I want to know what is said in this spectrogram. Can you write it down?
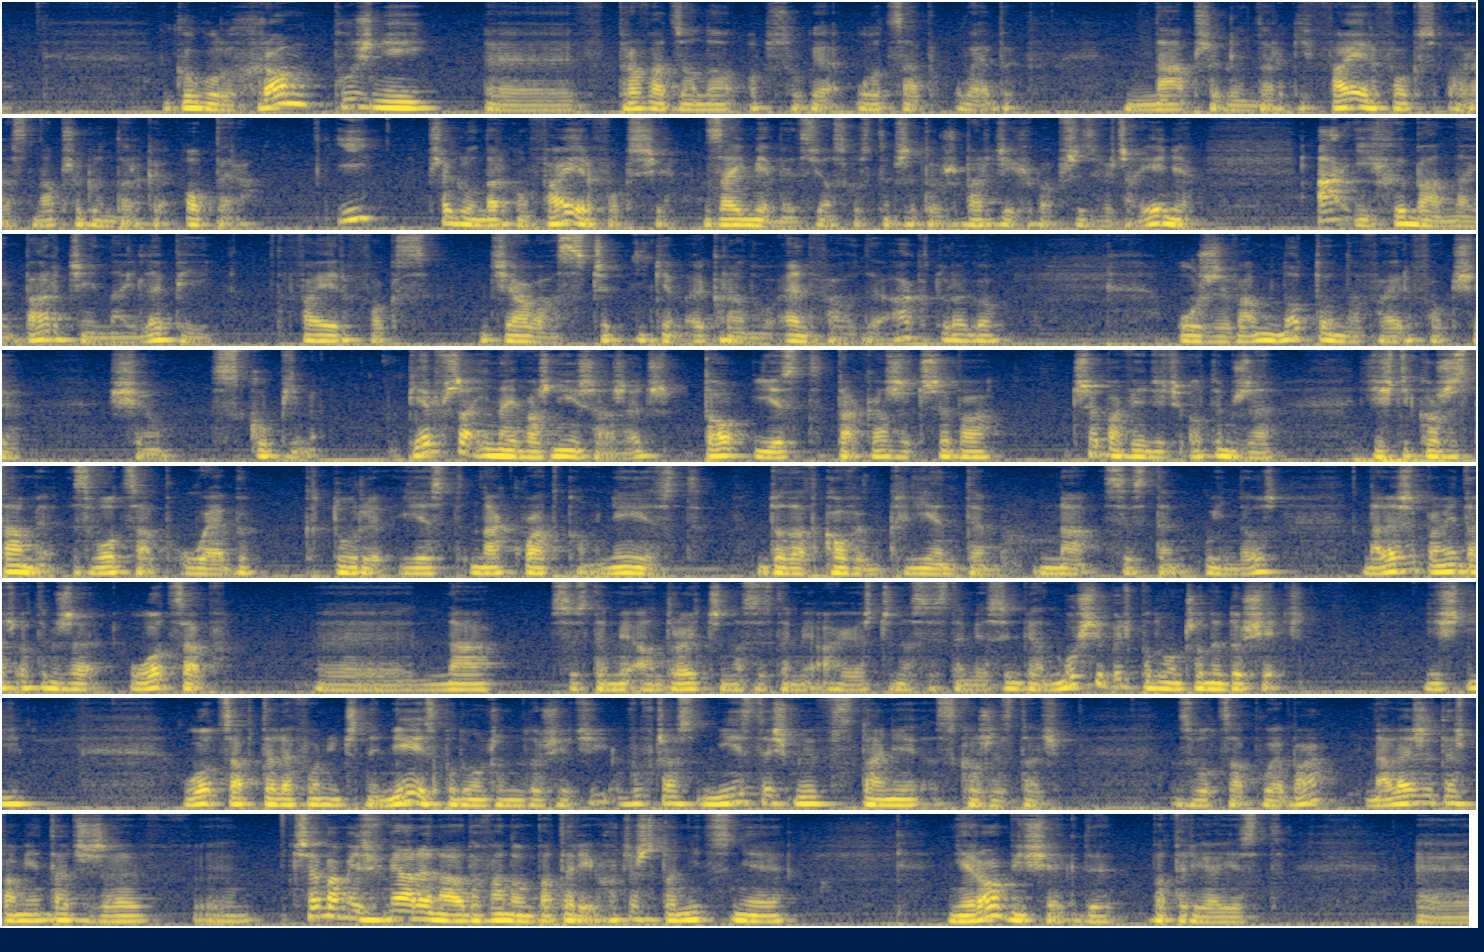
Google Chrome, później wprowadzono obsługę WhatsApp Web na przeglądarki Firefox oraz na przeglądarkę Opera. I przeglądarką Firefox się zajmiemy, w związku z tym, że to już bardziej chyba przyzwyczajenie, a i chyba najbardziej, najlepiej Firefox działa z czytnikiem ekranu NVDA, którego używam, no to na Firefoxie się skupimy. Pierwsza i najważniejsza rzecz to jest taka, że trzeba, trzeba wiedzieć o tym, że jeśli korzystamy z WhatsApp Web, który jest nakładką, nie jest dodatkowym klientem na system Windows, należy pamiętać o tym, że WhatsApp e, na systemie Android, czy na systemie iOS, czy na systemie Symbian musi być podłączony do sieci. Jeśli WhatsApp telefoniczny nie jest podłączony do sieci, wówczas nie jesteśmy w stanie skorzystać z WhatsApp Weba. Należy też pamiętać, że trzeba mieć w miarę naładowaną baterię, chociaż to nic nie, nie robi się, gdy bateria jest e,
